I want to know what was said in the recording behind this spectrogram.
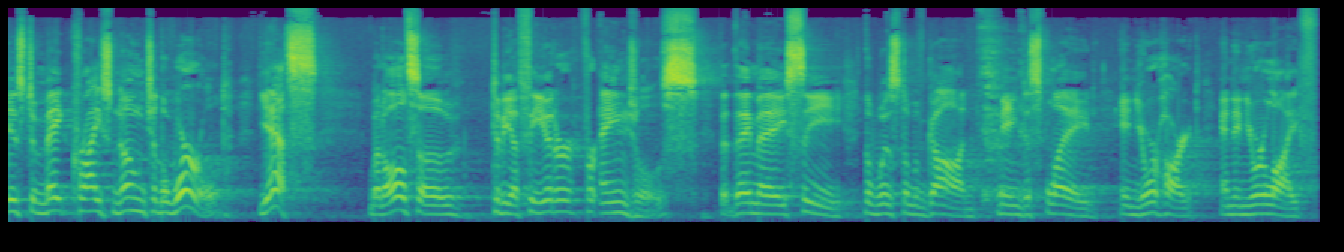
is to make Christ known to the world. Yes, but also to be a theater for angels, that they may see the wisdom of God being displayed in your heart and in your life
